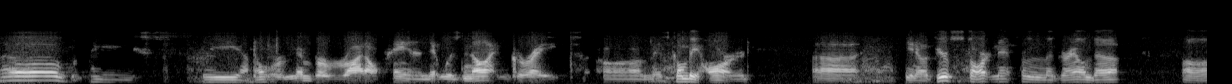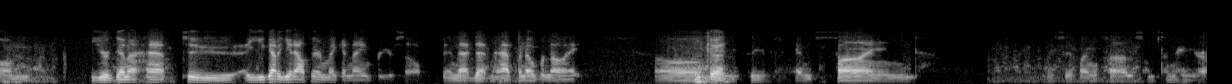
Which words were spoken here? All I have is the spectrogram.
Oh, let me see. I don't remember right offhand. It was not great. Um, it's going to be hard. Uh, you know, if you're starting it from the ground up, um, you're going to have to. You got to get out there and make a name for yourself, and that doesn't happen overnight. Um, Okay. Let me see if I can find. Let me see if I can find something here.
